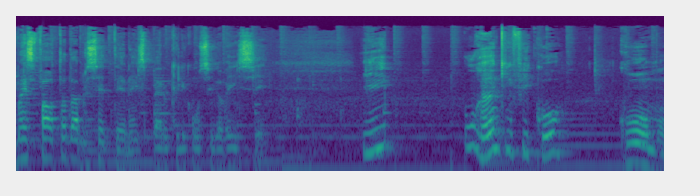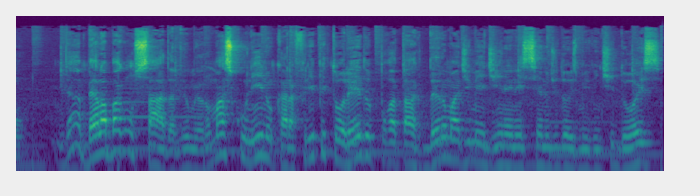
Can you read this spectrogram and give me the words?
Mas falta WCT, né? Espero que ele consiga vencer. E o ranking ficou como? É uma bela bagunçada, viu, meu? No masculino, cara, Felipe Toledo, porra, tá dando uma de Medina nesse ano de 2022.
